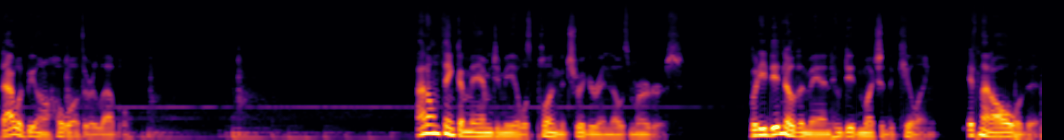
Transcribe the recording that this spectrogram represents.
that would be on a whole other level. I don't think Imam Jamil was pulling the trigger in those murders, but he did know the man who did much of the killing, if not all of it,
